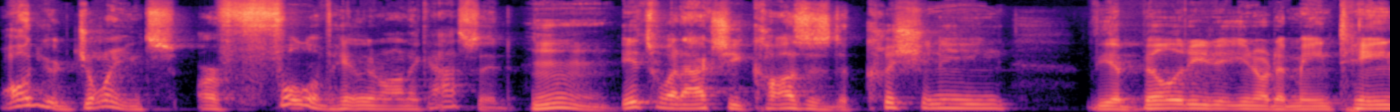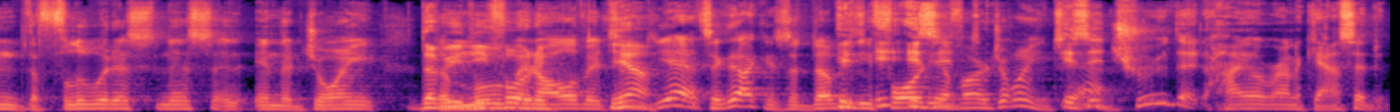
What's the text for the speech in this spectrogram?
all your joints are full of hyaluronic acid. Hmm. It's what actually causes the cushioning, the ability to you know to maintain the fluidness in, in the joint, the WD-40. movement, all of it. Yeah. yeah, it's exactly. It's the Is- WD forty it- of our joints. Is yeah. it true that hyaluronic acid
